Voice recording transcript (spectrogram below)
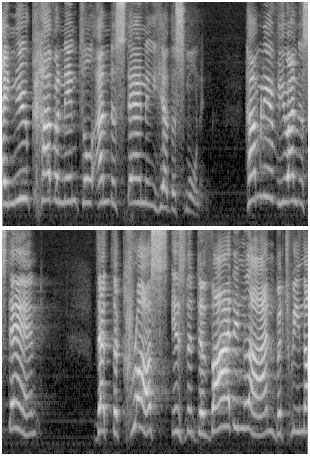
a new covenantal understanding here this morning. How many of you understand that the cross is the dividing line between the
